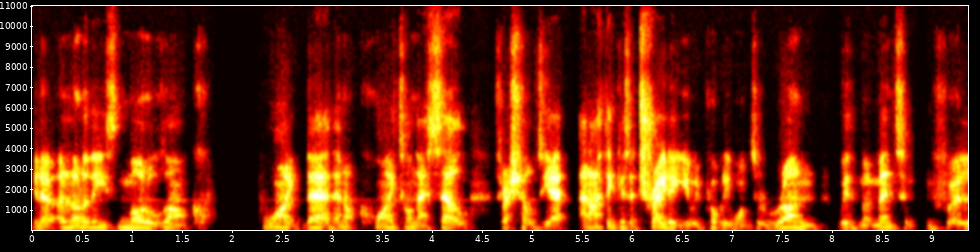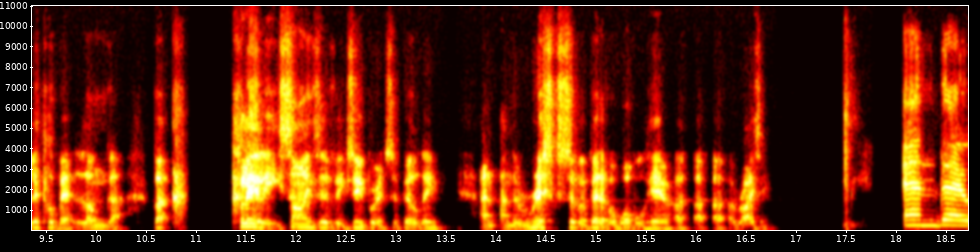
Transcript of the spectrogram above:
you know a lot of these models aren't quite there. They're not quite on their sell thresholds yet. And I think as a trader, you would probably want to run with momentum for a little bit longer. But clearly, signs of exuberance are building, and, and the risks of a bit of a wobble here are, are, are rising. And uh,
